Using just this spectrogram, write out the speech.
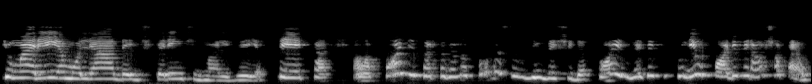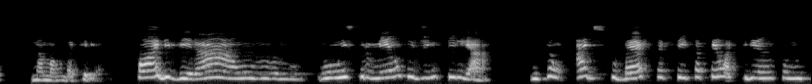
que uma areia molhada é diferente de uma areia seca. Ela pode estar fazendo todas essas investigações, mas esse funil pode virar um chapéu na mão da criança. Pode virar um, um instrumento de empilhar. Então, a descoberta é feita pela criança no,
